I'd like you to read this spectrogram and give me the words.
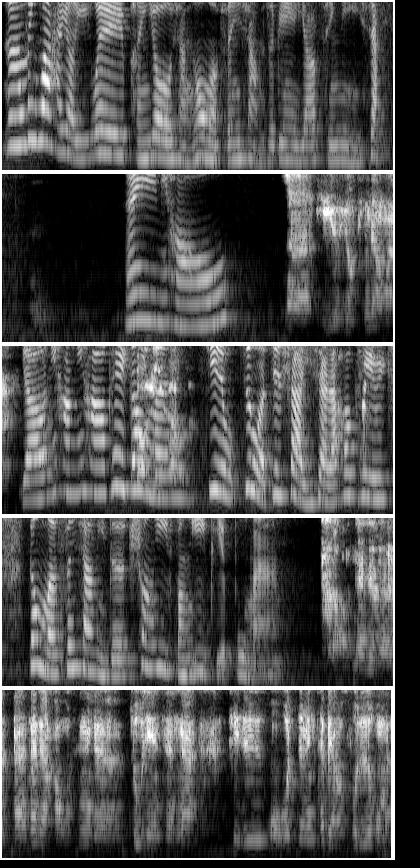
那另外还有一位朋友想跟我们分享，我们这边也邀请你一下。嗨，你好。呃，有有听到吗？有，你好，你好，可以跟我们介自我介绍一下，然后可以跟我们分享你的创意防疫撇步吗？好，那个呃，大家好，我是那个朱先生。那其实我我这边特别要说，就是我们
